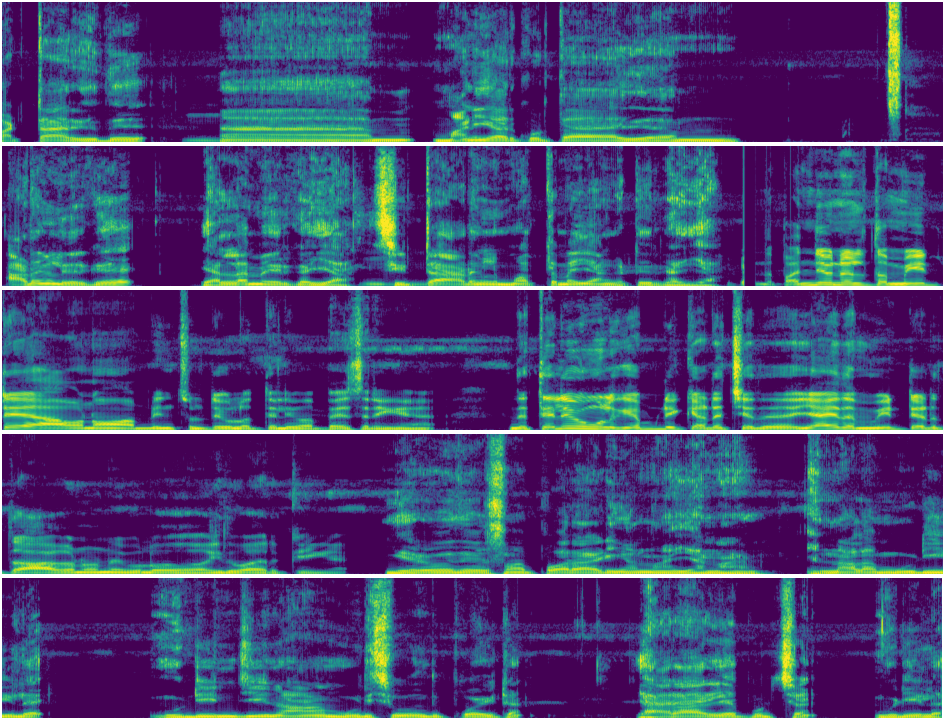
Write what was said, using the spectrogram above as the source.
பட்டா இருக்குது மணியார் கொடுத்த அடங்கல் இருக்குது எல்லாமே இருக்கு ஐயா. சிட்டா அடங்கல் மொத்தமே என்கிட்ட இருக்கு ஐயா. இந்த பஞ்சமி நிலத்தை மீட்டே ஆகணும் அப்படின்னு சொல்லிட்டு இவ்வளோ தெளிவாக பேசுகிறீங்க இந்த தெளிவு உங்களுக்கு எப்படி கிடைச்சது? ஏன் இதை மீட் எடுத்து ஆகணும்னு இவ்வளோ இதுவாக இருக்கீங்க? இருபது வருஷமாக போராடிங்க தான் ஐயா நான். என்னால் முடியல. முடிஞ்சு நான் முடிச்சு வந்து போயிட்டேன். யாரையே பிடிச்சேன். முடியல.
